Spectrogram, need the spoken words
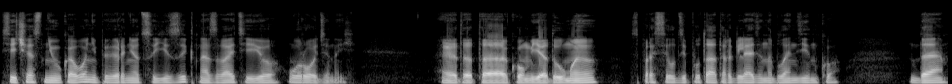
Сейчас ни у кого не повернется язык назвать ее уродиной. «Это та, о ком я думаю?» — спросил депутатор, глядя на блондинку. «Да»,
